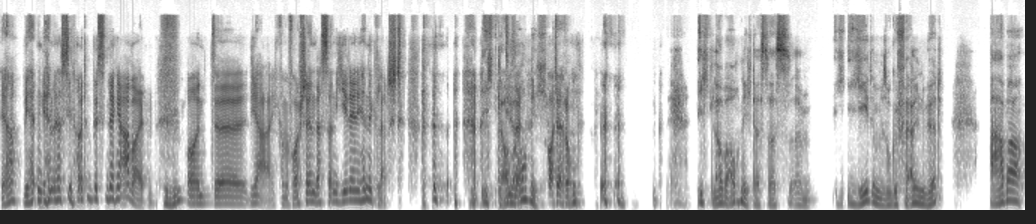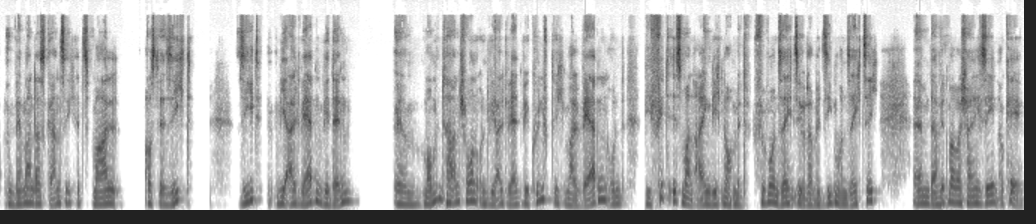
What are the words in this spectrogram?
Ja, wir hätten gerne, dass die Leute ein bisschen länger arbeiten. Mhm. Und äh, ja, ich kann mir vorstellen, dass da nicht jeder in die Hände klatscht. Ich glaube auch nicht. Forderung. ich glaube auch nicht, dass das ähm, jedem so gefallen wird. Aber wenn man das Ganze jetzt mal aus der Sicht sieht, wie alt werden wir denn ähm, momentan schon und wie alt werden wir künftig mal werden und wie fit ist man eigentlich noch mit 65 oder mit 67, ähm, da wird man wahrscheinlich sehen, okay,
